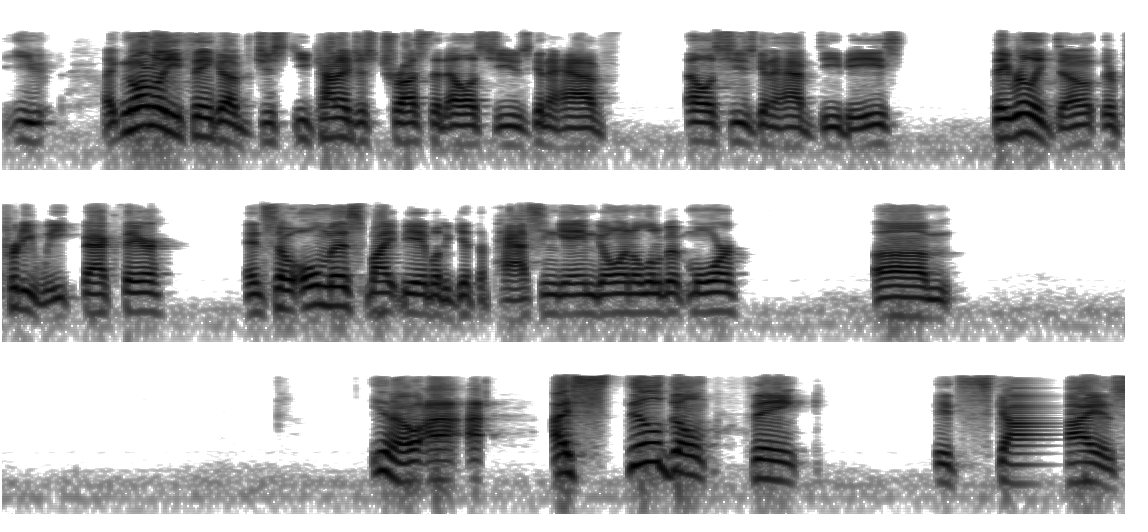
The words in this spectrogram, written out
you like normally you think of just you kind of just trust that LSU is going to have LSU is going to have DBs. They really don't. They're pretty weak back there, and so Ole Miss might be able to get the passing game going a little bit more. Um, you know, I I, I still don't think it's sky is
